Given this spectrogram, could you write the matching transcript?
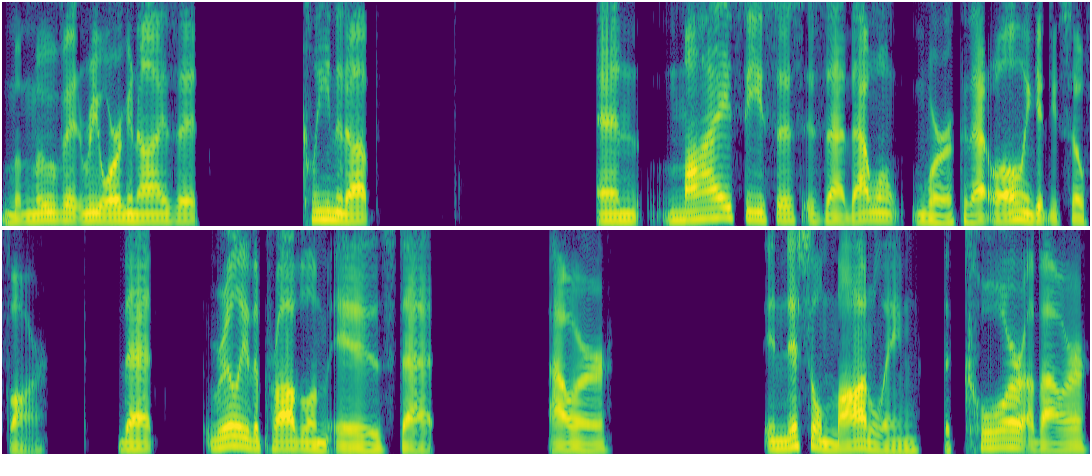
move it, reorganize it, clean it up. And my thesis is that that won't work. That will only get you so far. That really the problem is that our initial modeling, the core of our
